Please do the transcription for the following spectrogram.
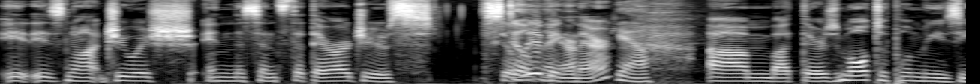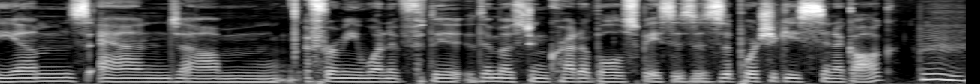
it is not Jewish in the sense that there are Jews still, still living there. there. Yeah. Um, but there's multiple museums, and um, for me, one of the, the most incredible spaces is the Portuguese Synagogue, mm.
